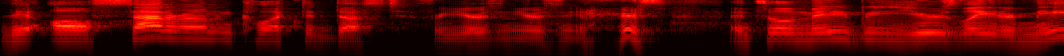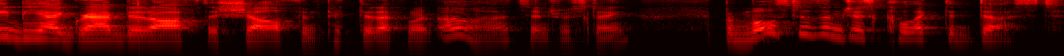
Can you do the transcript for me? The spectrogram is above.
They all sat around and collected dust for years and years and years until maybe years later, maybe I grabbed it off the shelf and picked it up and went, oh, that's interesting. But most of them just collected dust.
